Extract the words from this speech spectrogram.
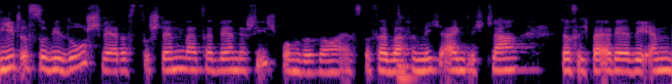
wird es sowieso schwer, das zu stemmen, weil es halt während der Skisprungsaison ist. Deshalb war für mich eigentlich klar, dass ich bei der WM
